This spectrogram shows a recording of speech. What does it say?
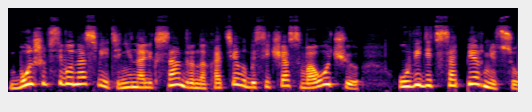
Больше всего на свете Нина Александровна хотела бы сейчас воочию увидеть соперницу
